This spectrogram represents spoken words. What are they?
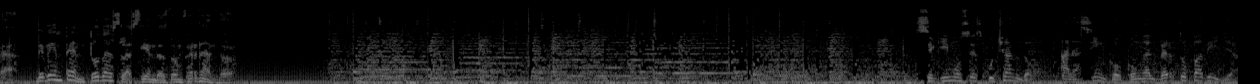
De venta en todas las tiendas, don Fernando. Seguimos escuchando a las 5 con Alberto Padilla.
